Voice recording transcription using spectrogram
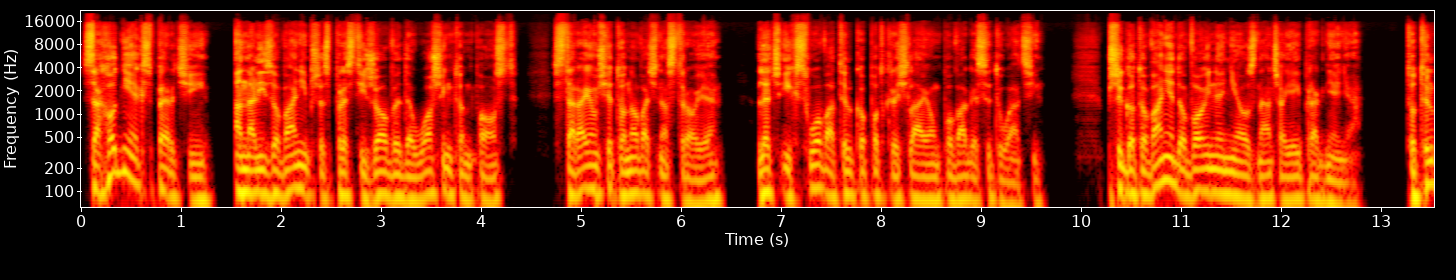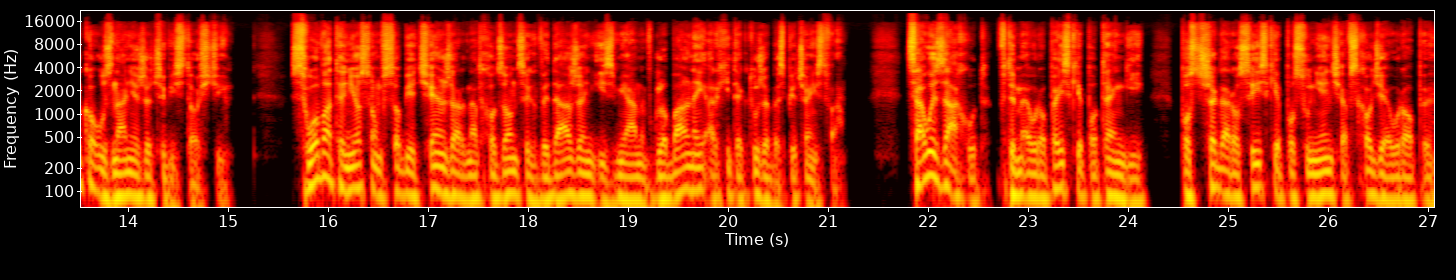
Zachodni eksperci, analizowani przez prestiżowy The Washington Post, starają się tonować nastroje, lecz ich słowa tylko podkreślają powagę sytuacji. Przygotowanie do wojny nie oznacza jej pragnienia. To tylko uznanie rzeczywistości. Słowa te niosą w sobie ciężar nadchodzących wydarzeń i zmian w globalnej architekturze bezpieczeństwa. Cały Zachód, w tym europejskie potęgi, postrzega rosyjskie posunięcia wschodzie Europy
